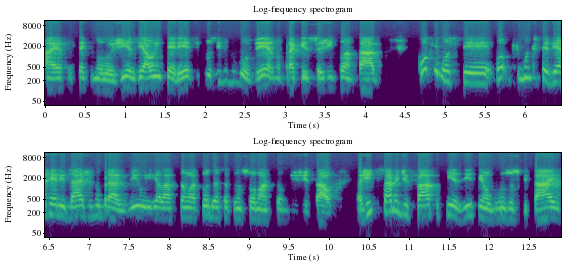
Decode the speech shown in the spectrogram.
a essas tecnologias e ao interesse, inclusive do governo, para que isso seja implantado. Como que você, como que você vê a realidade no Brasil em relação a toda essa transformação digital? A gente sabe de fato que existem alguns hospitais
